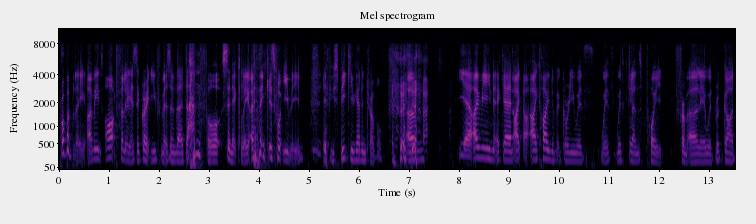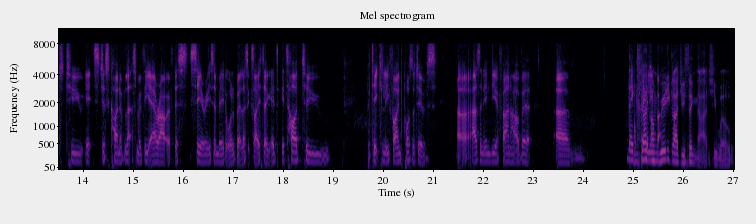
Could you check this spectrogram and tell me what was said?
Probably. I mean, artfully is a great euphemism there, Dan, for cynically, I think is what you mean. If you speak, you get in trouble. Um, yeah, I mean, again, I, I kind of agree with, with, with Glenn's point from earlier with regard to it's just kind of let some of the air out of this series and made it all a bit less exciting. It's it's hard to particularly find positives uh, as an India fan out of it. Um, they I'm, clearly. glad, I'm really glad you think that actually, Will.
